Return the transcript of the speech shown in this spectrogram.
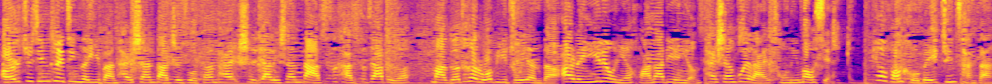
而距今最近的一版泰山大制作翻拍是亚历山大·斯卡斯加德、马格特·罗比主演的2016年华纳电影《泰山归来：丛林冒险》，票房口碑均惨淡。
